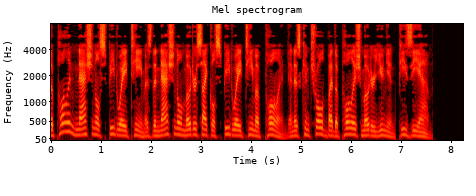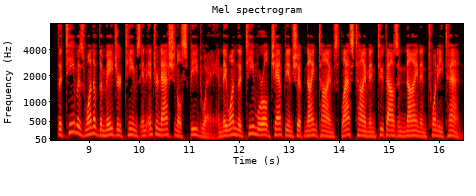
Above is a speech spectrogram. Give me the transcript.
The Poland national speedway team is the national motorcycle speedway team of Poland and is controlled by the Polish Motor Union. The team is one of the major teams in international speedway and they won the Team World Championship 9 times, last time in 2009 and 2010.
